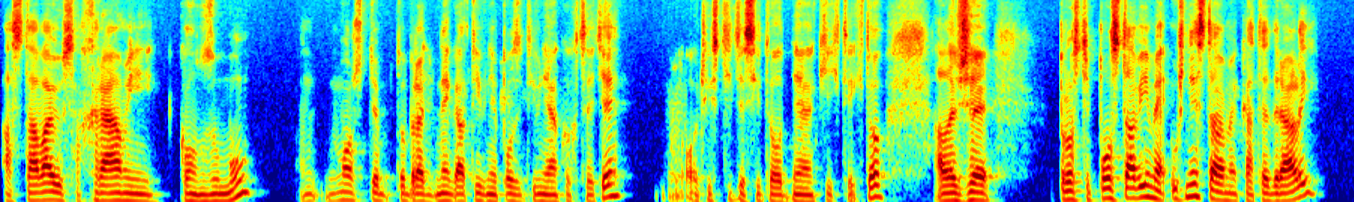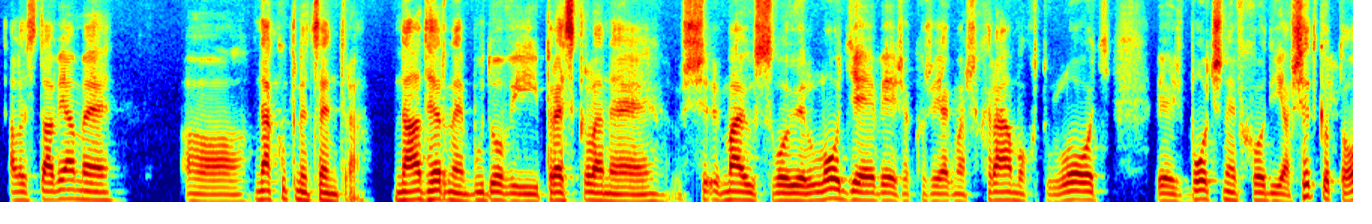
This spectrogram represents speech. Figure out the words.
a stávajú sa chrámy konzumu. Môžete to brať negatívne, pozitívne, ako chcete. Očistíte si to od nejakých týchto. Ale že proste postavíme, už nestávame katedrály, ale staviame uh, nakupné centra nádherné budovy, presklené, majú svoje lode, vieš, akože jak máš v chrámoch tú loď, vieš, bočné vchody a všetko to,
